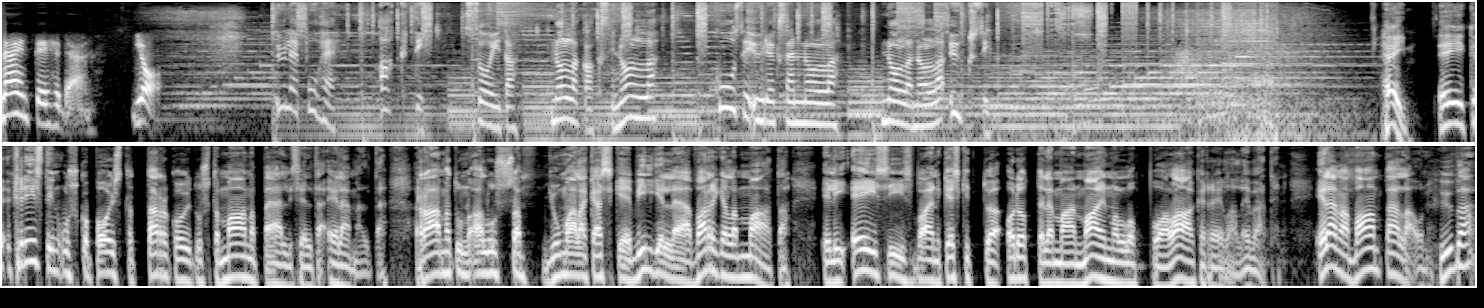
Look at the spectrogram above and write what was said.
Näin tehdään, joo. Ylepuhe akti. Soita 020 690 001. Hei, ei kristinusko poista tarkoitusta maanapäälliseltä elämältä. Raamatun alussa Jumala käskee viljellä ja varjella maata, eli ei siis vain keskittyä odottelemaan maailmanloppua laakereilla leväten. Elämä maan päällä on hyvä,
